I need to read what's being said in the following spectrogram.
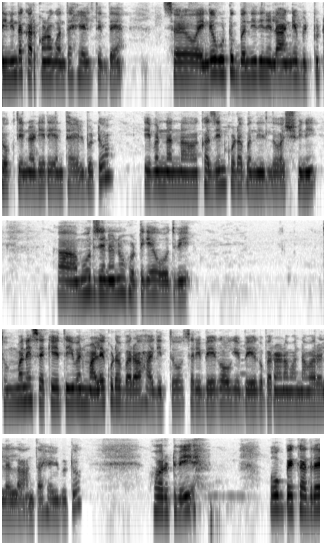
ದಿನದಿಂದ ಕರ್ಕೊಂಡೋಗು ಅಂತ ಹೇಳ್ತಿದ್ದೆ. ಸೊ ಹೆಂಗೆ ಊಟಕ್ಕೆ ಬಂದಿದ್ದೀನಿಲ್ಲ, ಹಂಗೆ ಬಿಟ್ಬಿಟ್ಟು ಹೋಗ್ತೀನಿ, ನಡೀರಿ ಅಂತ ಹೇಳ್ಬಿಟ್ಟು ಈವನ್ ನನ್ನ ಕಸಿನ್ ಕೂಡ ಬಂದಿದ್ಲು, ಅಶ್ವಿನಿ. ಮೂರು ಜನನೂ ಒಟ್ಟಿಗೆ ಹೋದ್ವಿ. ತುಂಬಾ ಸೆಕೆ ಇತ್ತು ಈವನ್ ಮಳೆ ಕೂಡ ಬರೋ ಹಾಗಿತ್ತು. ಸರಿ, ಬೇಗ ಹೋಗಿ, ಬೇಗ ಬರೋಣ ಒನ್ ಅವರಲ್ಲೆಲ್ಲ ಅಂತ ಹೇಳಿಬಿಟ್ಟು ಹೊರಟ್ವಿ. ಹೋಗ್ಬೇಕಾದ್ರೆ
